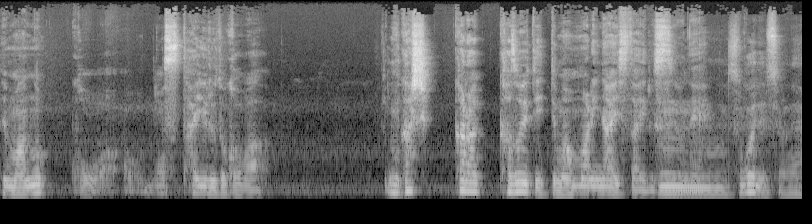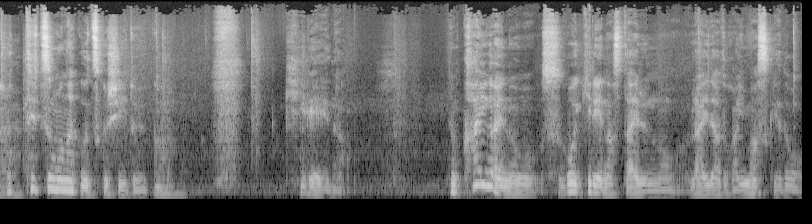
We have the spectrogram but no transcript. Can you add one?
でもあの子のスタイルとかは昔から数えていってもあんまりないスタイルですよね、うんすごいですよね。とてつもなく美しいというか、綺麗な。でも海外のすごい綺麗なスタイルのライダーとかいますけど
